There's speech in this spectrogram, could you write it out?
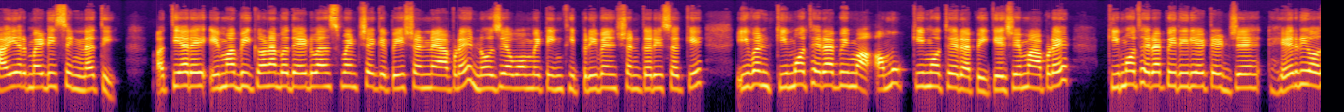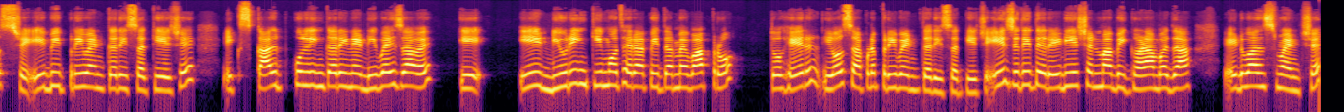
હાયર મેડિસિન નથી. અત્યારે એમાં બી ઘણા બધા એડવાન્સમેન્ટ છે કે પેશન્ટને આપણે નોઝિયા વોમિટિંગથી પ્રિવેન્શન કરી શકીએ. ઇવન કિમોથેરાપીમાં અમુક કીમોથેરાપી કે જેમાં આપણે કીમોથેરાપી રિલેટેડ જે હેર લોસ છે એ બી પ્રિવેન્ટ કરી શકીએ છીએ. એક સ્કાલ્પ કુલિંગ કરીને ડિવાઇસ આવે કે એ ડ્યુરિંગ કિમોથેરાપી તમે વાપરો, તો હેર લોસ આપણે પ્રિવેન્ટ કરી શકીએ છીએ. એ જ રીતે રેડિયેશનમાં બી ઘણા બધા એડવાન્સમેન્ટ છે.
